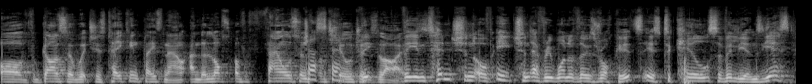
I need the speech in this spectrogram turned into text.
of Gaza, which is taking place now, and the loss of thousands Justin. of children's the, lives. The intention of each and every one of those rockets is to kill civilians. Yes,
